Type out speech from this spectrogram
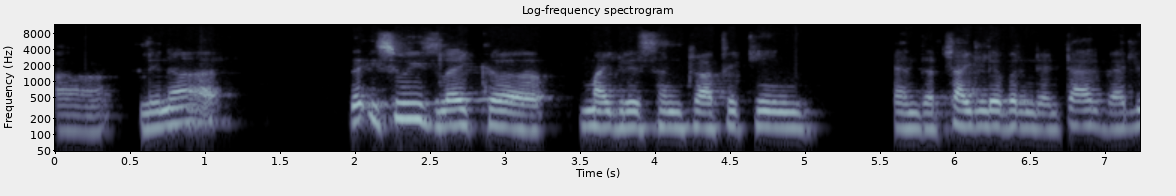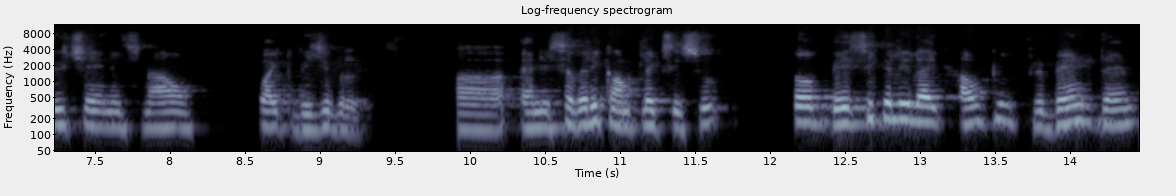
uh, uh, Lina. The issue is like uh, migration, trafficking, and the child labor and the entire value chain is now quite visible. Uh, and it's a very complex issue. So basically like how to prevent them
